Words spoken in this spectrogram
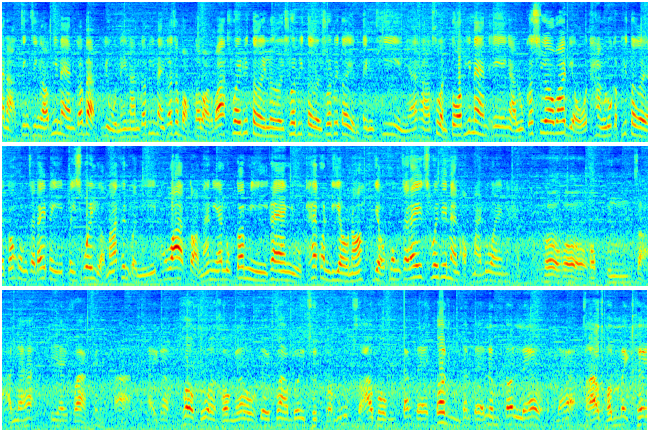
นอะจริงๆแล้วพี่แมนก็แบบอยู่ในนั้นก็พี่แมนก็จะบอกตลอดว่าช่วยพี่เตยเลยช่วยพี่เตยช่วยพี่เตยอย่างเต็มที่อย่างเงี้ยค่ะส่วนตัวพี่แมนเองอะลูกก็เชื่อว่าเดี๋ยวทางลูกกับพี่เตยก็คงจะได้ไปไปช่วยเหลือมากขึ้นกว่านี้ เพราะว่าก่อนหน้านี้ลูกก็มีแรงอยู่แค่คนเดียวเนาะเดี๋ยวคงจะได้ช่วยพี่แมนออกมาด้วยนะคะ ก็ก็ขอบคุณศาลนะฮะที่ให้ความเมตตาให้กับครอบครัวของเราโดยความบริสุทธิ์ของลูกสาวผม ตั้งแต่ต้นตั้งแต่เริ่มต้นแล้วนะฮะสาวผมไม่เคย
